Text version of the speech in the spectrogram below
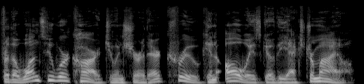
For the ones who work hard to ensure their crew can always go the extra mile,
